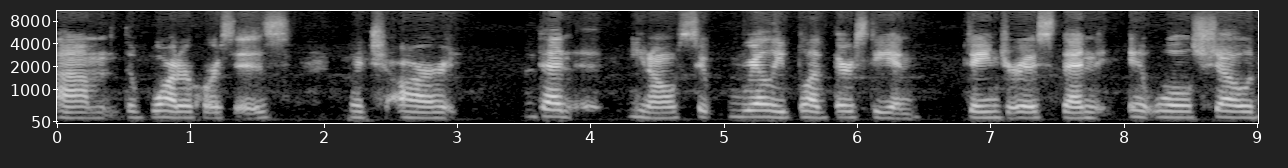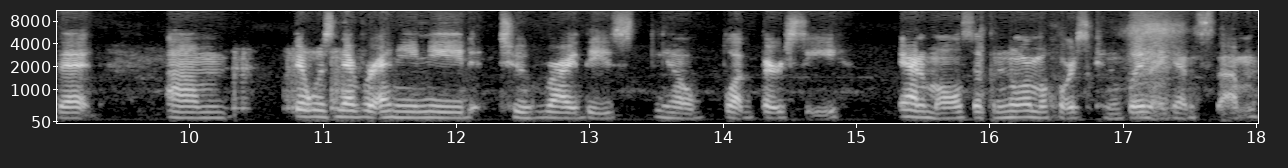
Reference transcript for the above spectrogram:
um, the water horses which are then you know really bloodthirsty and dangerous then it will show that um, there was never any need to ride these, you know, bloodthirsty animals if a normal horse can win against them.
